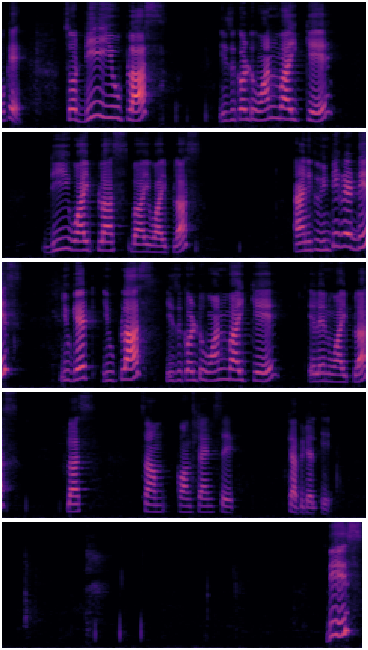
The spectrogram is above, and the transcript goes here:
Okay. So du plus is equal to 1 by k dy plus by y plus and if you integrate this you get u plus is equal to 1 by k ln y plus plus some constant say capital A. This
